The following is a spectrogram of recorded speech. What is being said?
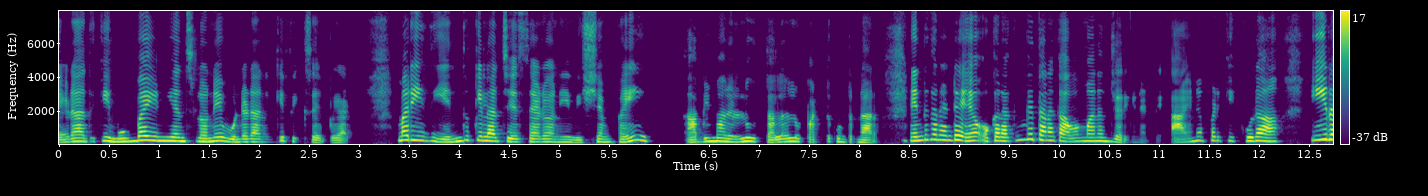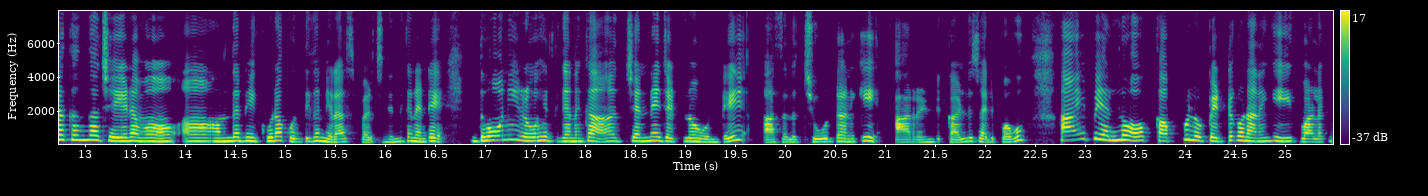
ఏడాదికి ముంబై ఇండియన్స్లోనే ఉండడానికి ఫిక్స్ అయిపోయాడు. మరి ఇది ఎందుకు ఇలా చేశాడు అనే విషయంపై అభిమానులు తలలు పట్టుకుంటున్నారు. ఎందుకనంటే ఒక రకంగా తనకు అవమానం జరిగినట్టే. అయినప్పటికీ కూడా ఈ రకంగా చేయడం ఆ, అందరినీ కూడా కొద్దిగా నిరాశపరిచింది. ఎందుకనంటే ధోని రోహిత్ గనక చెన్నై జట్టులో ఉంటే అసలు చూడడానికి ఆ రెండు కళ్ళు సరిపోవు. ఐపీఎల్లో కప్పులు పెట్టుకోవడానికి వాళ్ళకి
